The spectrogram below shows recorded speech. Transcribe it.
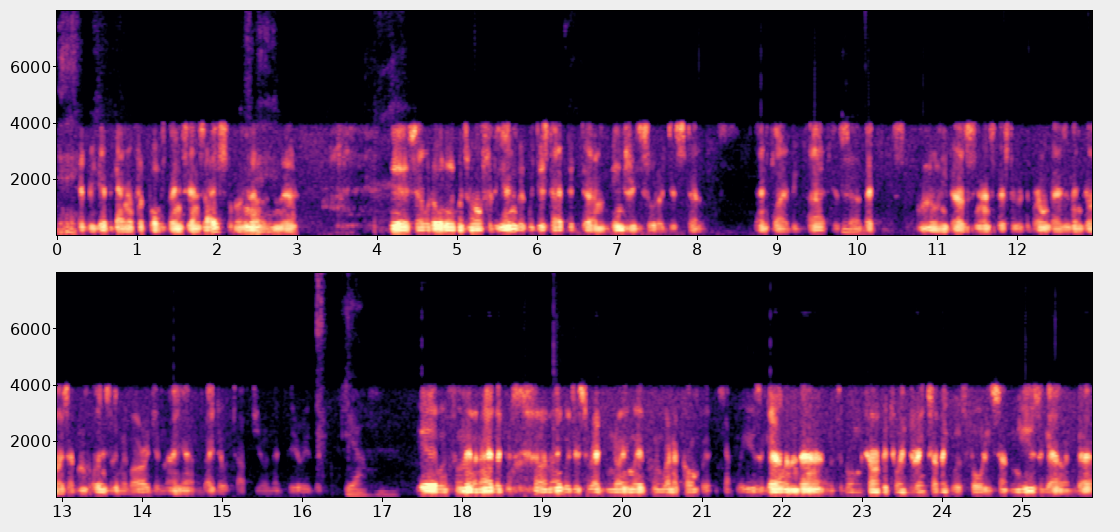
yeah. every every game of football has been sensational. You know, yeah. and, uh, yeah, so it all was well for the end, but we just hope that um, injuries sort of just uh, don't play a big part because uh, mm. that normally does, you know, especially with the Broncos and then guys up in Queensland with Origin, they uh, they do it tough during that period. But yeah. Yeah, we'll, we'll never know, but I mean, we just red and green. We won a comp a couple of years ago, and uh, it was a long time between drinks. I think it was 40 something years ago, and uh,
